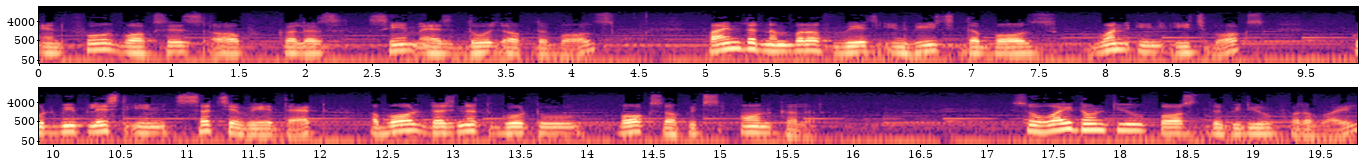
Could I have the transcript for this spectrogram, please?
and four boxes of colors same as those of the balls. Find the number of ways in which the balls, one in each box, could be placed in such a way that a ball does not go to box of its own color. So why don't you pause the video for a while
